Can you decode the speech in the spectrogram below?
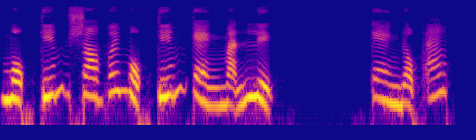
Một kiếm so với một kiếm càng mãnh liệt. Càng độc ác.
